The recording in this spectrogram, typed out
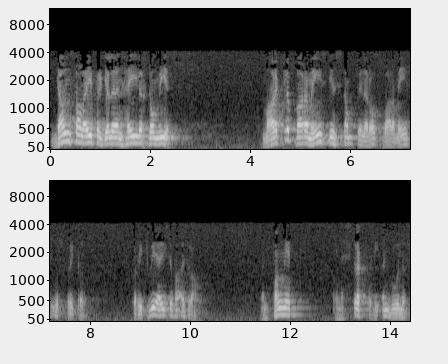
Dan sal hy vir julle 'n heiligdom wees. Maar 'n klip waar 'n mens teen stamp en 'n rots waar 'n mens oor struikel. vir die twee huise van Israel. 'n Vangnet en 'n struik vir die inwoners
